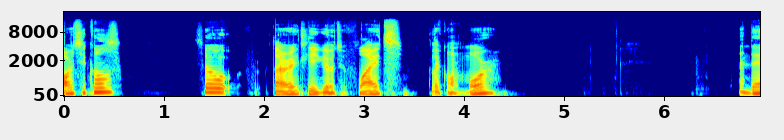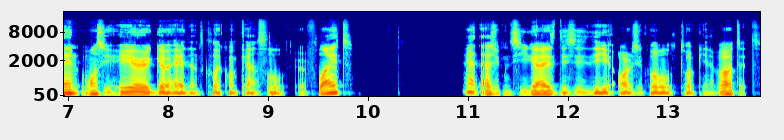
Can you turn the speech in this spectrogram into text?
articles. So directly go to flights, click on more. And then once you're here, go ahead and click on cancel your flight. And as you can see, guys, this is the article talking about it.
